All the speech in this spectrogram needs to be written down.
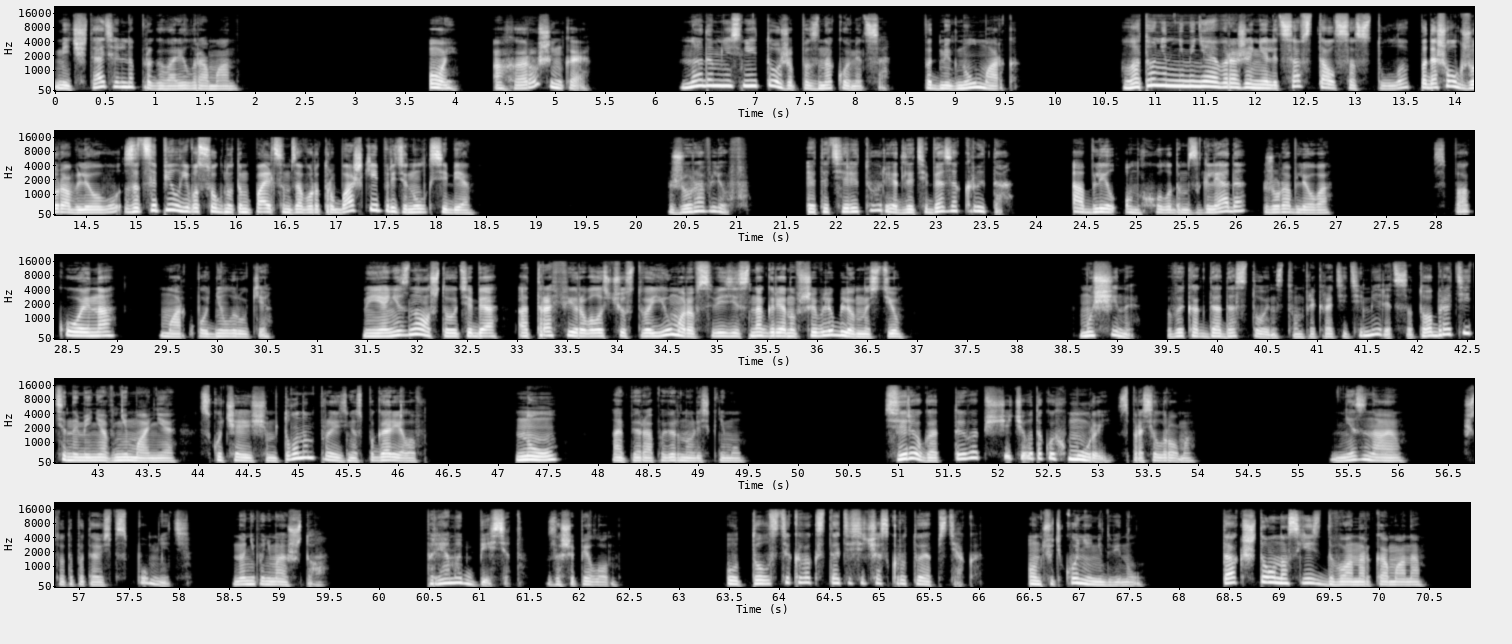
мечтательно проговорил Роман. Ой, а хорошенькая? Надо мне с ней тоже познакомиться, подмигнул Марк. Латонин, не меняя выражения лица, встал со стула, подошел к Журавлеву, зацепил его согнутым пальцем за ворот рубашки и притянул к себе. Журавлев, эта территория для тебя закрыта. Облил он холодом взгляда Журавлева. Спокойно, Марк поднял руки. Я не знал, что у тебя атрофировалось чувство юмора в связи с нагрянувшей влюбленностью. Мужчины, вы, когда достоинством прекратите мериться, то обратите на меня внимание, скучающим тоном произнес Погорелов. Ну, опера повернулись к нему. Серега, ты вообще чего такой хмурый? спросил Рома. Не знаю. Что-то пытаюсь вспомнить, но не понимаю что. Прямо бесит, зашипел он. У Толстикова, кстати, сейчас крутой обстяг. Он чуть кони не двинул. Так что у нас есть два наркомана.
